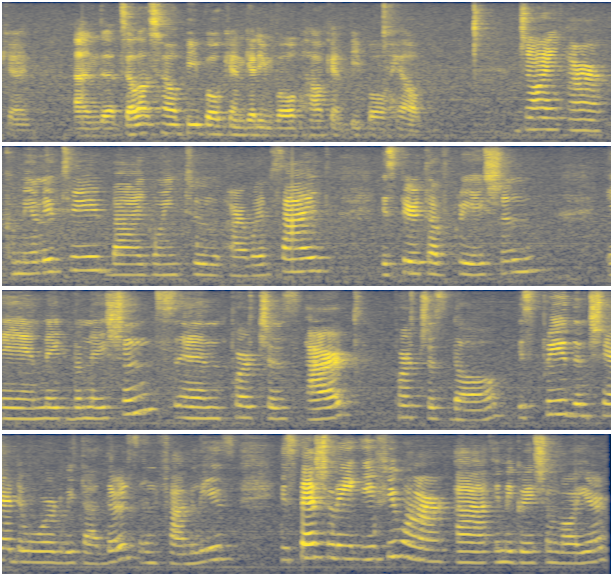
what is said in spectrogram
Okay, and uh, tell us how people can get involved. How can people help? Join our community by going to our website, Spirit of Creation, and make donations and purchase art, purchase doll, spread and share the word with others and families, especially if you are an immigration lawyer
